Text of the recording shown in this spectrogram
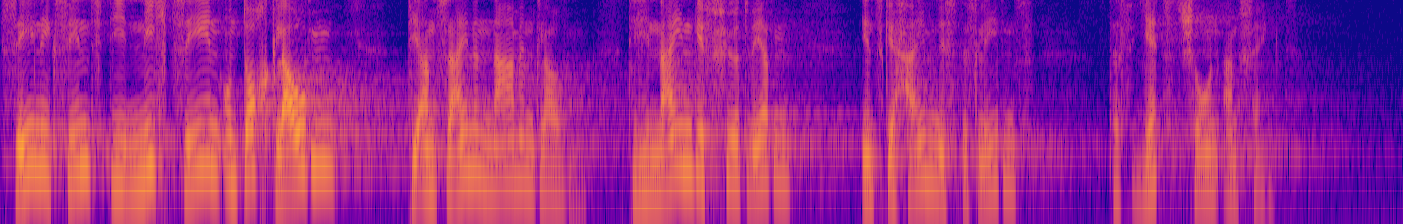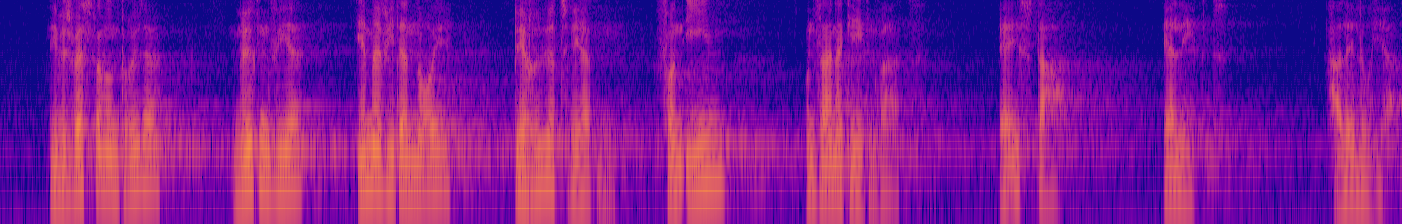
selig sind, die nicht sehen und doch glauben, die an seinen Namen glauben, die hineingeführt werden ins Geheimnis des Lebens, das jetzt schon anfängt. Liebe Schwestern und Brüder, mögen wir immer wieder neu berührt werden von ihm und seiner Gegenwart. Er ist da. Er lebt. Halleluja.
